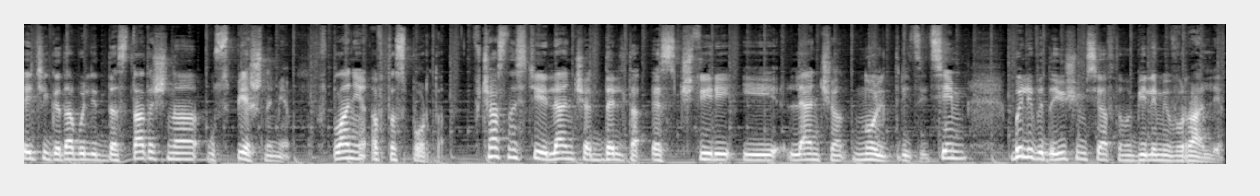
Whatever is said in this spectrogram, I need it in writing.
эти года были достаточно успешными в плане автоспорта. В частности, Лянча Delta S4 и Лянча 037 были выдающимися автомобилями в ралли.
